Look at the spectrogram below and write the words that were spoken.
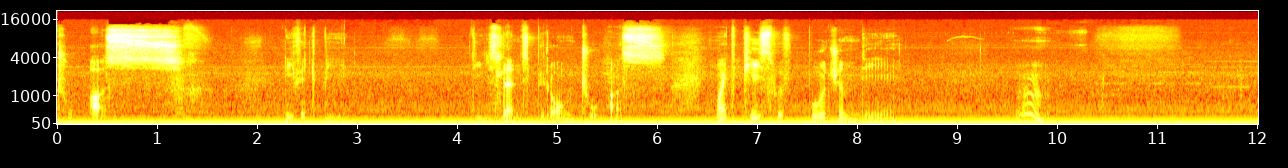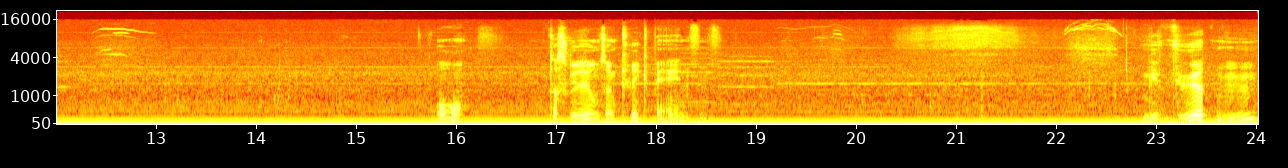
to us. Leave it be. These lands belong to us. White peace with Burgundy. Hmm. Oh, das würde unseren Krieg beenden. Wir würden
